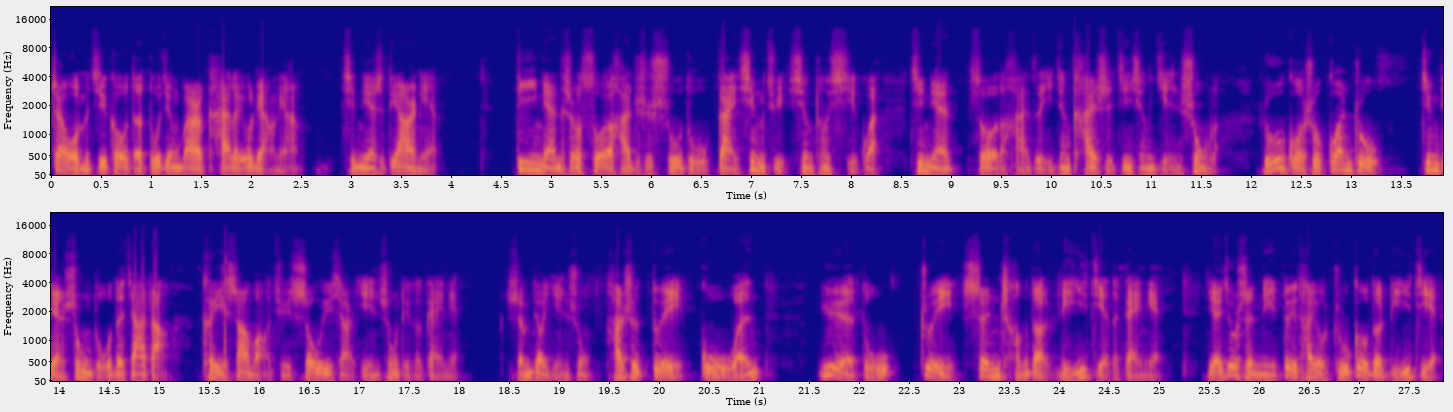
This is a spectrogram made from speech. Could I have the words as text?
在我们机构的读经班开了有两年，今年是第二年。第一年的时候，所有孩子是熟读、感兴趣、形成习惯。今年所有的孩子已经开始进行吟诵了。如果说关注经典诵读的家长，可以上网去搜一下吟诵这个概念。什么叫吟诵？它是对古文阅读最深层的理解的概念，也就是你对它有足够的理解，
